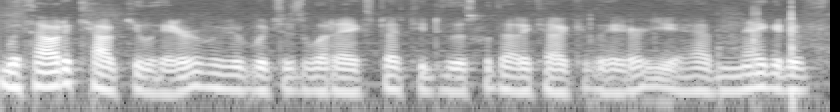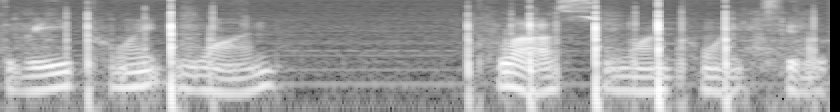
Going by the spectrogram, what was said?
without a calculator, which is what I expect you to do this without a calculator, you have negative 3.1 plus 1.2.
